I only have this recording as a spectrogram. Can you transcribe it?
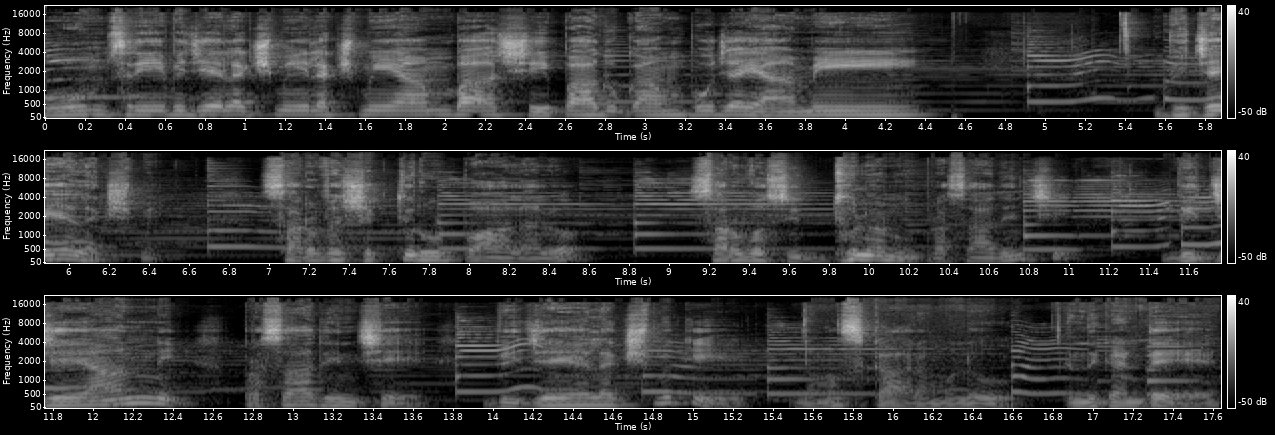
ఓం శ్రీ విజయలక్ష్మి లక్ష్మీ అంబ శ్రీపాదుకాం పూజయామి. విజయలక్ష్మి సర్వశక్తి రూపాలలో సర్వసిద్ధులను ప్రసాదించి విజయాన్ని ప్రసాదించే విజయలక్ష్మికి నమస్కారములు. ఎందుకంటే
